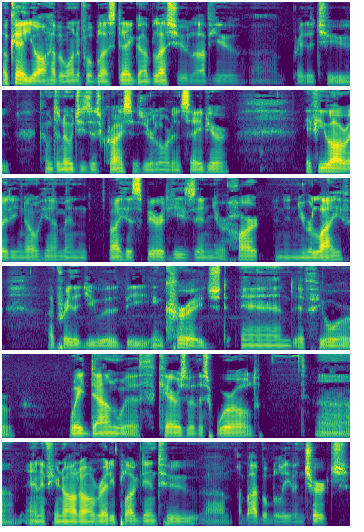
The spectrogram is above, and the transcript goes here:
Okay, you all have a wonderful, blessed day. God bless you, love you. Uh, pray that you come to know Jesus Christ as your Lord and Savior. If you already know Him and by His Spirit He's in your heart and in your life, I pray that you would be encouraged. And if you're weighed down with cares of this world, um, and if you're not already plugged into um, a Bible believing church,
